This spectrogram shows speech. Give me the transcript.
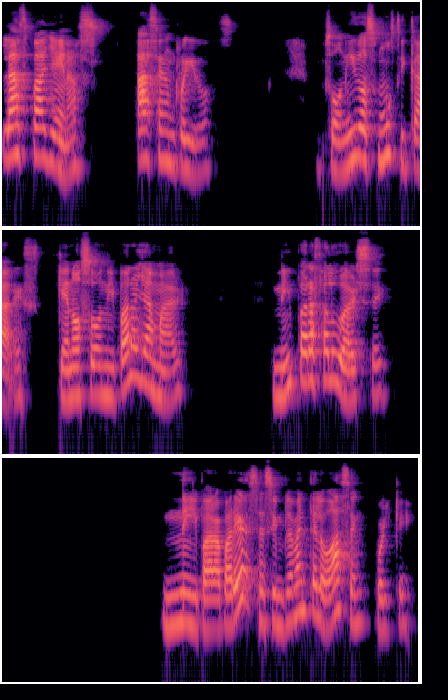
Las ballenas hacen ruidos, sonidos musicales que no son ni para llamar, ni para saludarse, ni para parearse, simplemente lo hacen porque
